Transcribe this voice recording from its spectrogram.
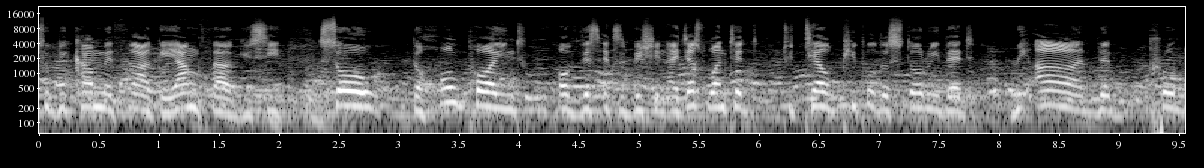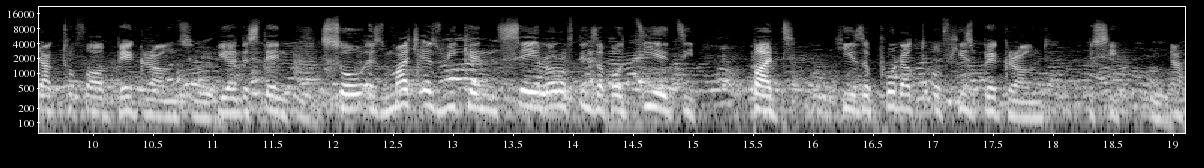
to become a thug a young thug you see. So the whole point of this exhibition, I just wanted to tell people the story that we are the product of our backgrounds. You understand? So, as much as we can say a lot of things about Tieti, but he is a product of his background. You see? Yeah.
